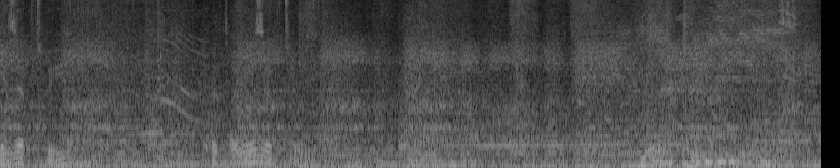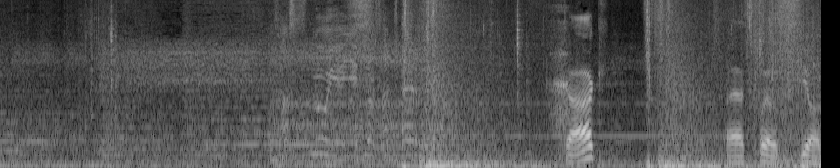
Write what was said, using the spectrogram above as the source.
Nie zepsuj. To nie zepsuj. Tak? A ja twoją krwią.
